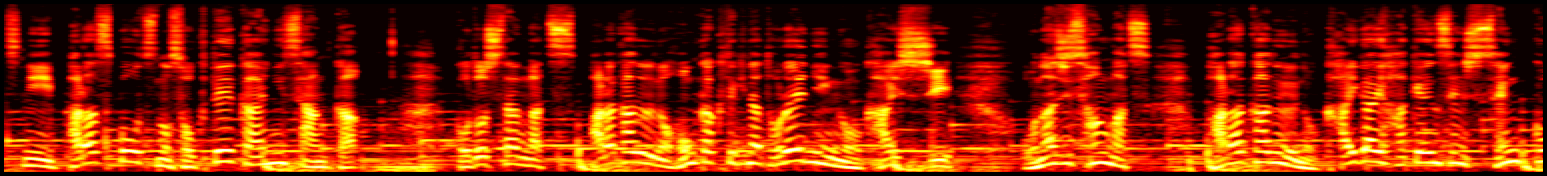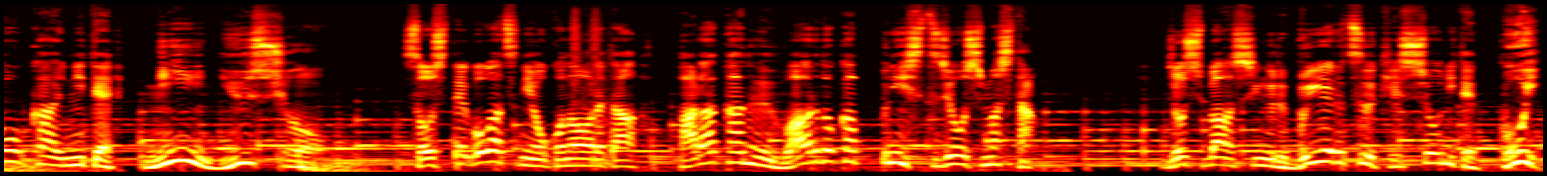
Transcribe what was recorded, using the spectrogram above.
末にパラスポーツの測定会に参加。今年3月パラカヌーの本格的なトレーニングを開始し同じ3月パラカヌーの海外派遣選手選考会にて2位入賞。そして5月に行われたパラカヌーワールドカップに出場しました。女子バーシングル VL2 決勝にて5位。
